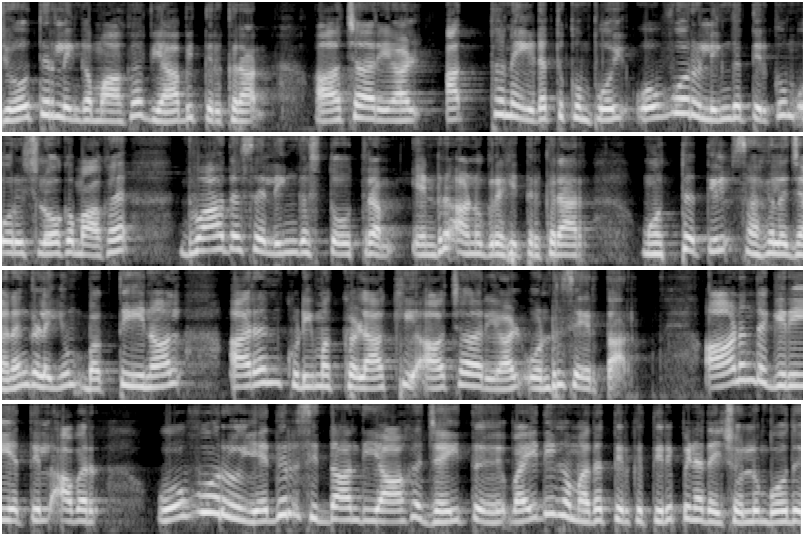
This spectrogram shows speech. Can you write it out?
ஜோதிர்லிங்கமாக வியாபித்திருக்கிறான். ஆச்சாரியால் அத்தனை இடத்துக்கும் போய் ஒவ்வொரு லிங்கத்திற்கும் ஒரு ஸ்லோகமாக துவாதச லிங்க ஸ்தோத்திரம் என்று அனுகிரகித்திருக்கிறார். மொத்தத்தில் சகல ஜனங்களையும் பக்தியினால் அரண் குடிமக்களாக்கி ஆச்சாரியால் ஒன்று சேர்த்தார். ஆனந்தகிரியத்தில் அவர் ஒவ்வொரு எதிர் சித்தாந்தியாக ஜெயித்து வைதிக மதத்திற்கு திருப்பினதை சொல்லும்போது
